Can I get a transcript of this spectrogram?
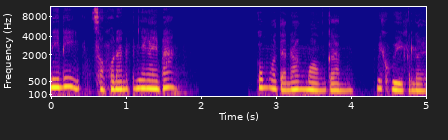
นี่นี่สองคนนั้นเป็นยังไงบ้าง ก็มัวแต่นั่งมองกันไม่คุยกันเลย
